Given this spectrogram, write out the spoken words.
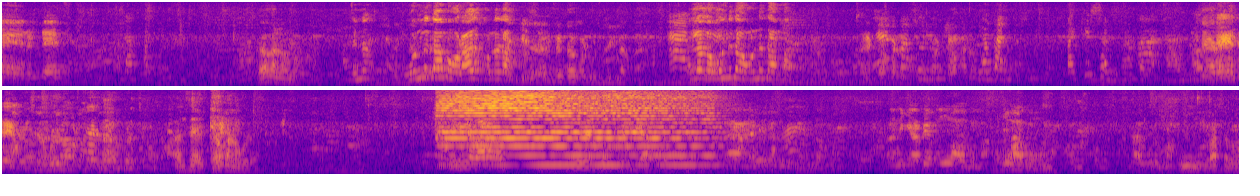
ஏன் ரெண்டு? என்ன? ஒன்று தாம்மா ஒரு ஆளுக்கு ஒன்று தான் இல்லை இல்லை ஒன்று தான் ஒன்று தாம்மா இருங்க நீங்க அப்படியே மூவ் ஆகுமா? மூவ் ஆகும்? ம் வாசனம்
